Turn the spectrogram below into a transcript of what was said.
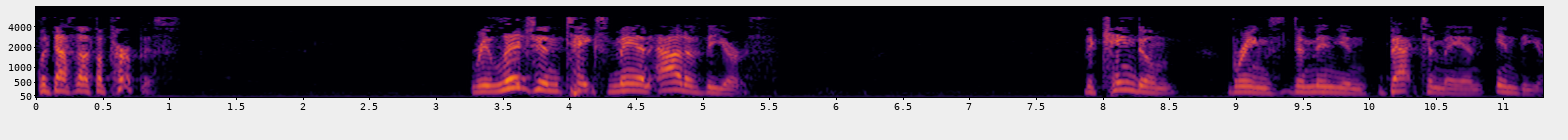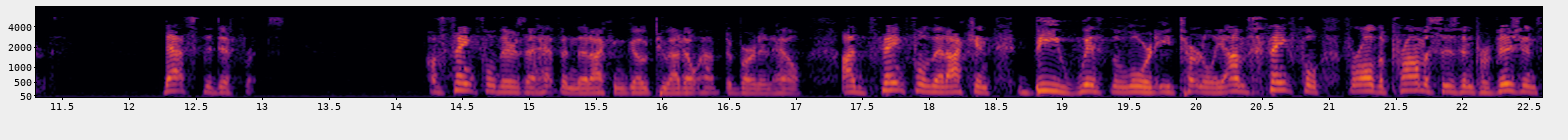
But that's not the purpose. Religion takes man out of the earth. The kingdom brings dominion back to man in the earth. That's the difference. I'm thankful there's a heaven that I can go to. I don't have to burn in hell. I'm thankful that I can be with the Lord eternally. I'm thankful for all the promises and provisions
